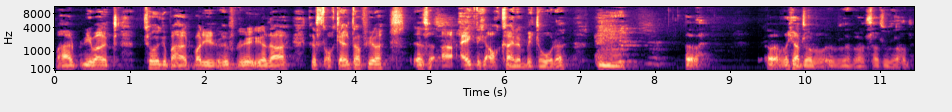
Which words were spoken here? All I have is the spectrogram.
behalt, lieber Türke, behalt mal die Hüfte da, kriegst auch Geld dafür, ist äh, eigentlich auch keine Methode. Mhm. Äh, äh, Richard, was hast du gesagt?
